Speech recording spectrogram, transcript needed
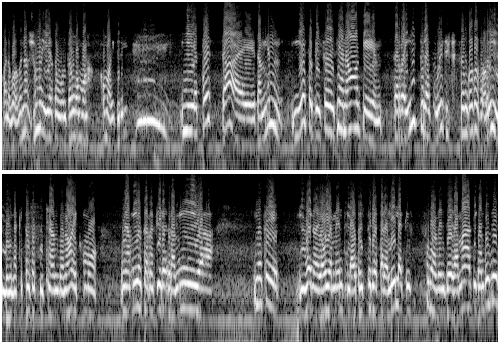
Bueno, por lo menos yo me divierto un montón como, como actriz. Y después está eh, también, y esto que yo decía, ¿no? Que te reís, pero son cosas horribles las que estás escuchando, ¿no? Es como un amigo se refiere a otra amiga, no sé, y bueno, obviamente la otra historia paralela que es sumamente dramática, entonces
